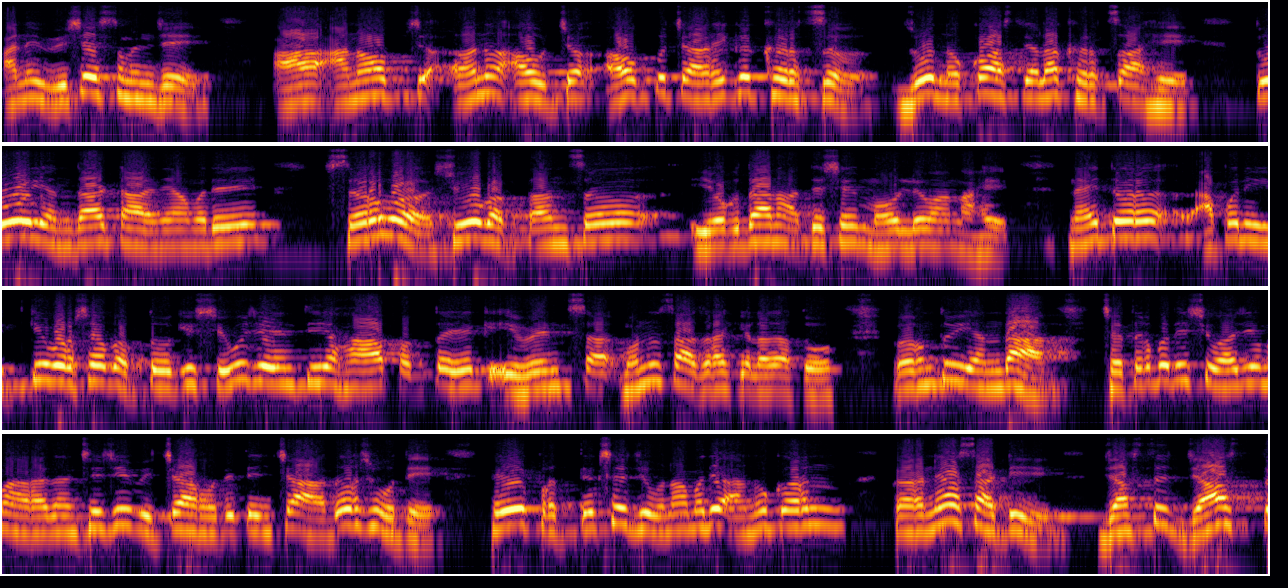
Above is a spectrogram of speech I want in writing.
आणि विशेष म्हणजे अनौपच अनऔच औपचारिक खर्च जो नको असलेला खर्च आहे तो यंदा टाळण्यामध्ये सर्व शिवभक्तांचं योगदान अतिशय मौल्यवान आहे. नाहीतर आपण इतकी वर्ष बघतो की शिवजयंती हा फक्त एक इव्हेंट म्हणून साजरा केला जातो. परंतु यंदा छत्रपती शिवाजी महाराजांचे जे विचार होते त्यांचे आदर्श होते हे प्रत्यक्ष जीवनामध्ये अनुकरण करण्यासाठी जास्तीत जास्त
